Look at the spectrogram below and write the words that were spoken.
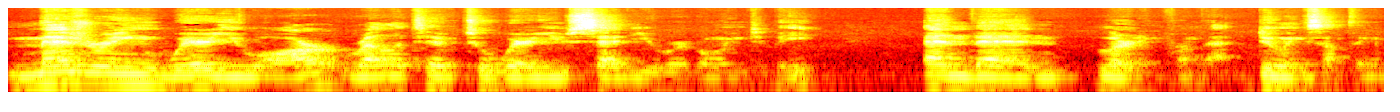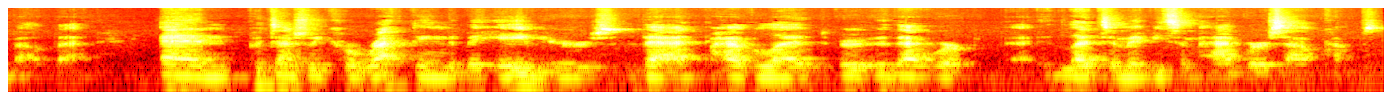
measuring where you are relative to where you said you were going to be, and then learning from that, doing something about that, and potentially correcting the behaviors that have led that were led to maybe some adverse outcomes.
